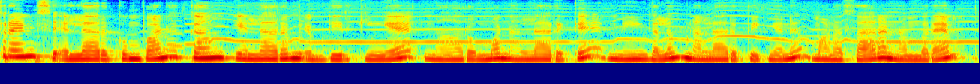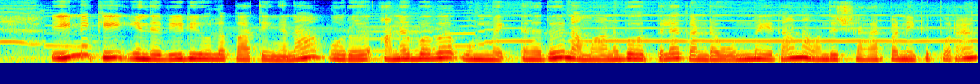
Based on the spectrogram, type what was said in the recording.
Friends எல்லாருக்கும் வணக்கம். எல்லாரும் எப்படி இருக்கீங்க? நான் ரொம்ப நல்லா இருக்கேன். நீங்களும் நல்லா இருப்பீங்கன்னு மனசார நம்புகிறேன் இன்றைக்கி இந்த வீடியோவில் பார்த்தீங்கன்னா ஒரு அனுபவ உண்மை. அதாவது நம்ம அனுபவத்தில் கண்ட உண்மையை தான் நான் வந்து ஷேர் பண்ணிக்க போகிறேன்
